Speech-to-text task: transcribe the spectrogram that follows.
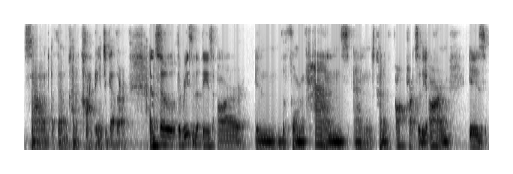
sound of them kind of clapping together. And so the reason that these are in the form of hands and kind of parts of the arm is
